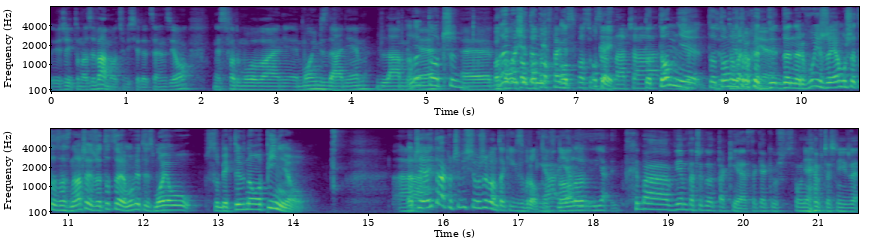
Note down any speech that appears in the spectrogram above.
jeżeli to nazywamy oczywiście recenzją, sformułowań moim zdaniem, dla mnie. Ale to czy... E, bo, no to, to, bo to w pewien o, sposób okay. zaznacza. To, to mnie, że, to, to mnie trochę mnie... denerwuje, że ja muszę to zaznaczać, że to co ja mówię to jest moją subiektywną opinią. Znaczy ja i tak oczywiście używam takich zwrotów, ja, no ja, ale... Ja chyba wiem dlaczego tak jest, tak jak już wspomniałem wcześniej, że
